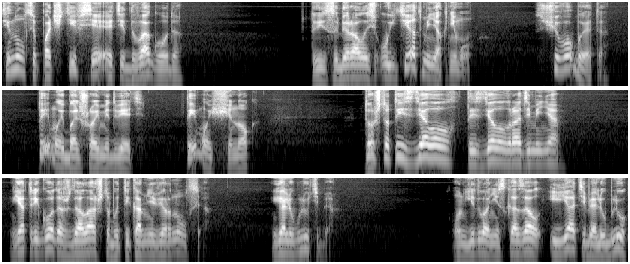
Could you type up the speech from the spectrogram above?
тянулся почти все эти два года». «Ты собиралась уйти от меня к нему?» «С чего бы это? Ты мой большой медведь, ты мой щенок. То, что ты сделал, ты сделал ради меня. Я три года ждала, чтобы ты ко мне вернулся». Я люблю тебя». Он едва не сказал «и я тебя люблю»,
